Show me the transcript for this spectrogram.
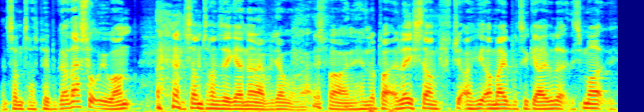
and sometimes people go that's what we want. And sometimes they go no no we don't want that. It's fine. And but at least I'm I'm able to go look this might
